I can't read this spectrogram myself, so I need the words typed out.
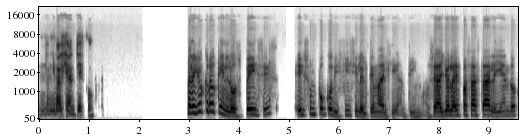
un animal gigantesco, Pero yo creo que en los peces es un poco difícil el tema del gigantismo. O sea, yo la vez pasada estaba leyendo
